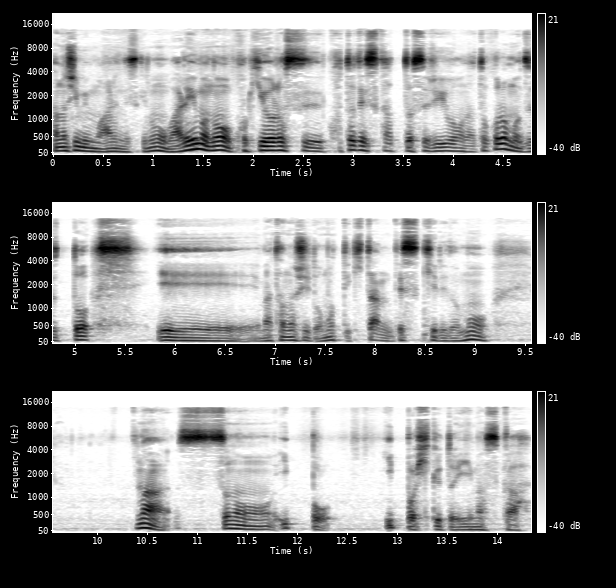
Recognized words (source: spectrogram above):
楽しみもあるんですけども、悪いものをこき下ろすことでスカッとするようなところもずっと、えまあ、楽しいと思ってきたんですけれども、まあ、その、一歩、一歩引くと言いますか、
